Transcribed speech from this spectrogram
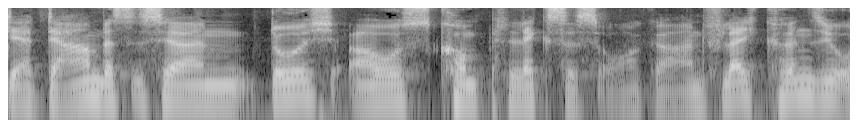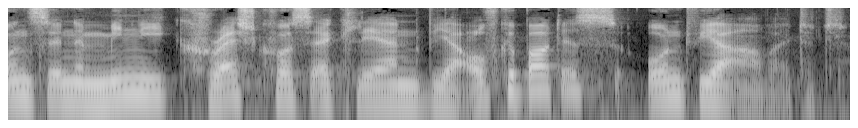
Der Darm, das ist ja ein durchaus komplexes Organ. Vielleicht können Sie uns in einem Mini-Crashkurs erklären, wie er aufgebaut ist und wie er arbeitet.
